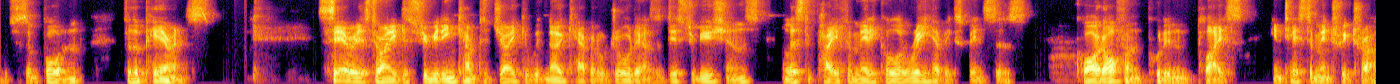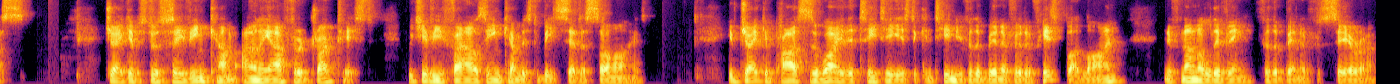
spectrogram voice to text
which is important for the parents. Sarah is to only distribute income to Jacob with no capital drawdowns or distributions unless to pay for medical or rehab expenses, quite often put in place in testamentary trusts. Jacob is to receive income only after a drug test, which, if he fails, the income is to be set aside. If Jacob passes away, the TT is to continue for the benefit of his bloodline, and if none are living, for the benefit of Sarah.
